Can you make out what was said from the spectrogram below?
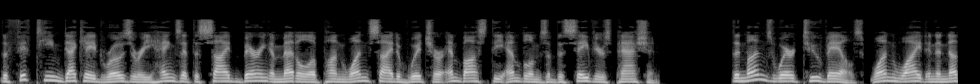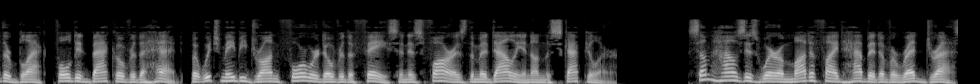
The 15-decade rosary hangs at the side bearing a medal upon one side of which are embossed the emblems of the Saviour's Passion. The nuns wear two veils, one white and another black, folded back over the head, but which may be drawn forward over the face and as far as the medallion on the scapular. Some houses wear a modified habit of a red dress,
